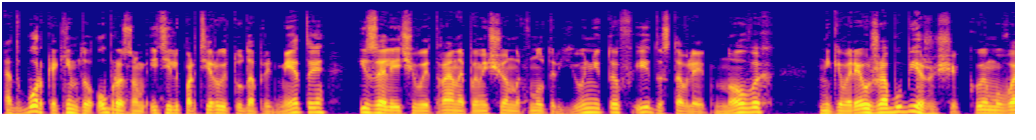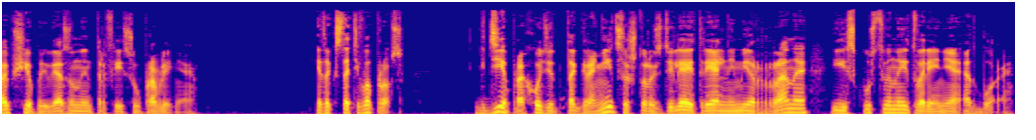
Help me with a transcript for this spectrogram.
Отбор каким-то образом и телепортирует туда предметы, и залечивает раны помещенных внутрь юнитов, и доставляет новых, не говоря уже об убежище, к коему вообще привязаны интерфейсы управления. Это, кстати, вопрос — где проходит та граница, что разделяет реальный мир раны и искусственные творения отбора.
